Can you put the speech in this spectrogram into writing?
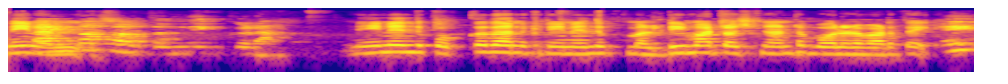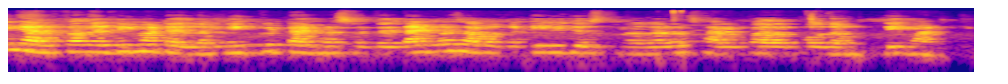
నేను అవుతుంది నీకు కూడా. నేనెందుకు ఒక్కదానికి నేను ఎందుకు మళ్ళీ డిమార్ట్ వచ్చిన అంటే బోలెడు పడతాయి. ఏం కాదు పద డిమార్ట్ వెళ్దాం. నీకు కూడా టైం పాస్ అవుతుంది. టైం పాస్ అవ్వక టీవీ చూస్తున్నావు కదా సరే పద పోదాం డిమార్ట్కి.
